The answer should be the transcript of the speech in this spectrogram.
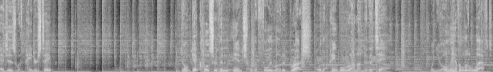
edges with painter's tape? Don't get closer than an inch with a fully loaded brush, or the paint will run under the tape. When you only have a little left,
